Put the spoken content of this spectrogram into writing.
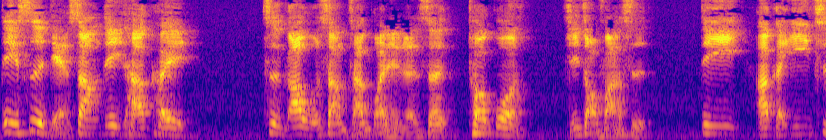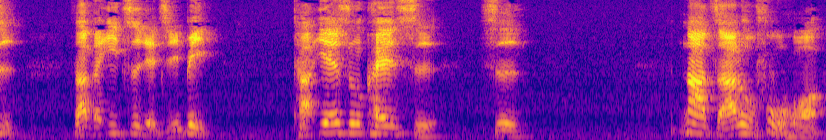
第四点，上帝他可以至高无上掌管你人生，透过几种方式。第一，他可以医治，他可以医治你的疾病。他耶稣可以使使那扎路复活，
